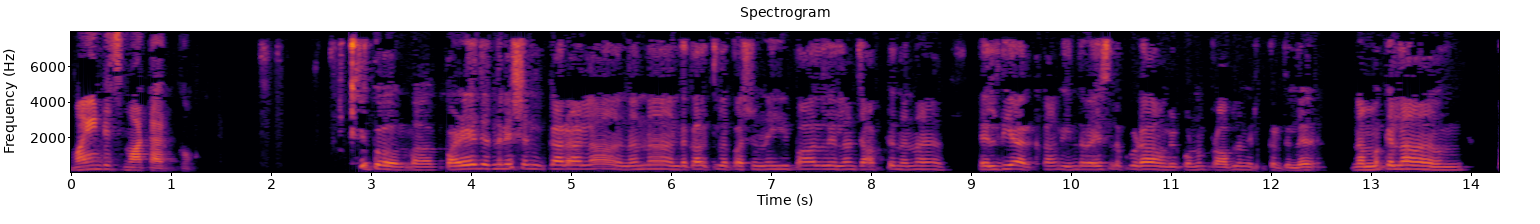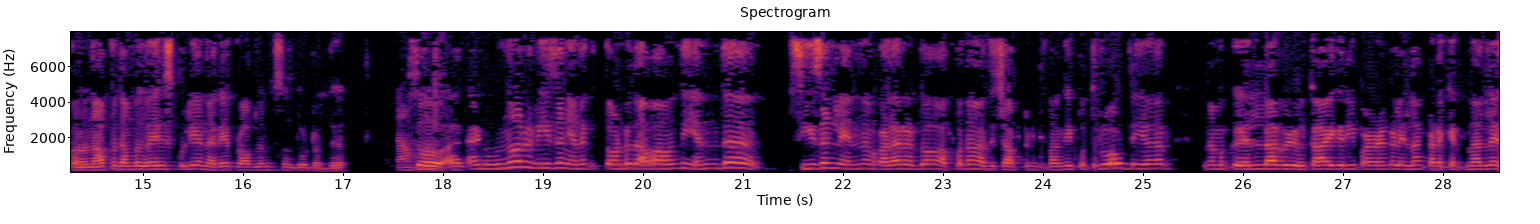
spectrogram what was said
mind ஸ்மார்ட்டா இருக்கும். இப்போ பழைய ஜெனரேஷன்காரெல்லாம் நன்னா அந்த காலத்துல பசு நெய் பால் எல்லாம் சாப்பிட்டு நன்னா ஹெல்தியா இருக்காங்க. இந்த வயசுல கூட அவங்களுக்கு ஒன்றும் ப்ராப்ளம் இருக்கிறது இல்ல நமக்கெல்லாம் நாற்பது ஐம்பது வயசுக்குள்ளேயே நிறைய ப்ராப்ளம்ஸ் வந்து விடுறது. ஆமா. சோ அண்ட் இன்னொரு ரீசன் எனக்கு தோன்றது அவ வந்து எந்த சீசன்ல என்ன வளருதோ அப்பதான் அது சாப்பிட்டு இருப்பாங்க இப்போ த்ரூ அவுட் தி இயர் நமக்கு எல்லா காய்கறி பழங்கள் எல்லாம் கிடைக்கிறதுனால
